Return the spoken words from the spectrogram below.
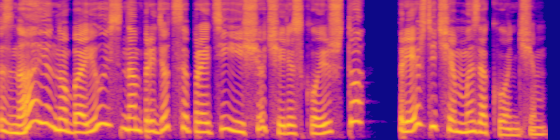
«Знаю, но, боюсь, нам придется пройти еще через кое-что, прежде чем мы закончим».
